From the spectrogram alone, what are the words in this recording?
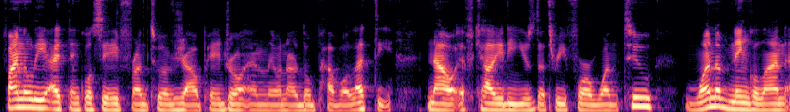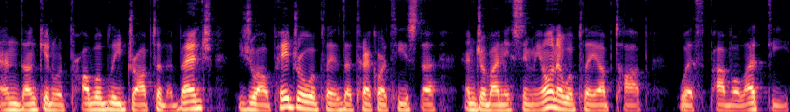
Finally, I think we'll see a front two of Joao Pedro and Leonardo Pavoletti. Now, if Cagliari used the 3 4 1 2, one of Nainggolan and Duncan would probably drop to the bench, Joao Pedro would play as the trequartista, and Giovanni Simeone would play up top with Pavoletti.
